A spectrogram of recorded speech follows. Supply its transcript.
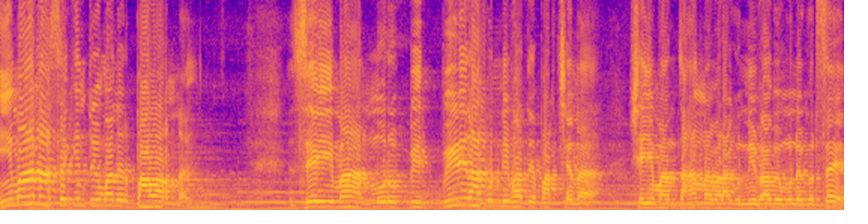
ইমান আছে কিন্তু ইমানের পাওয়ার নাই। যে ইমান মুরব্বীর বিড়ির আগুন নিভাতে পারছে না, সেই ইমান জাহান নামের আগুন নিভাবে মনে করছেন?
